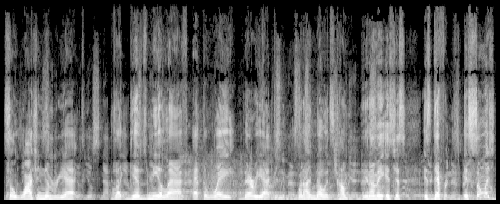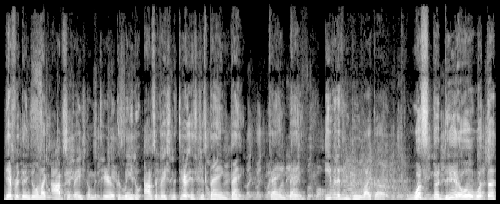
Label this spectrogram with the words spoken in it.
So watching them react like gives me a laugh at the way they're reacting when I know it's coming. You know what I mean? It's just it's different. It's so much different than doing like observational material because when you do observational material, it's just bang, bang, bang, bang. Even if you do like a what's the deal with the,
